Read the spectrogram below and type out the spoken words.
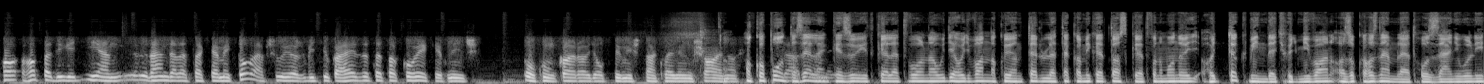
Ha, ha pedig egy ilyen rendeletekkel még tovább súlyosbítjuk a helyzetet, akkor végképp nincs okunk arra, hogy optimisták legyünk sajnos. Akkor pont az ellenkezőjét kellett volna, ugye, hogy vannak olyan területek, amiket azt kellett volna mondani, hogy, hogy tök mindegy, hogy mi van, azokhoz nem lehet hozzányúlni,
